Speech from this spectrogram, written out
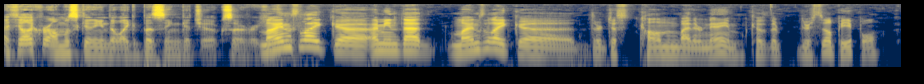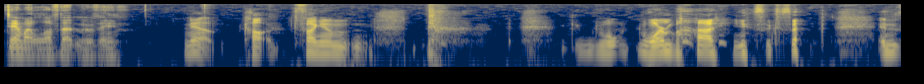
I feel like we're almost getting into like bazinga jokes over here. Mine's like, uh, I mean that. Mine's like, uh, they're just calling them by their name because they're they're still people. Damn, I love that movie. Yeah, call fucking warm bodies. Except, and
